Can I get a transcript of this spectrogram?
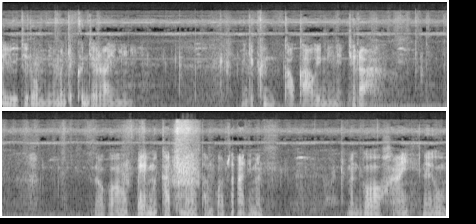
ถ้าอยู่ที่ร่มเนี่ย มันจะขึ้นเชอราอย่างนี้เนี่ย มันจะขึ้นขาวๆอย่างนี้เนี่ยเชอราเราก็เอาแปรงมาขัดมาทำความสะอาดให้มัน มันก็หายนะครับผม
